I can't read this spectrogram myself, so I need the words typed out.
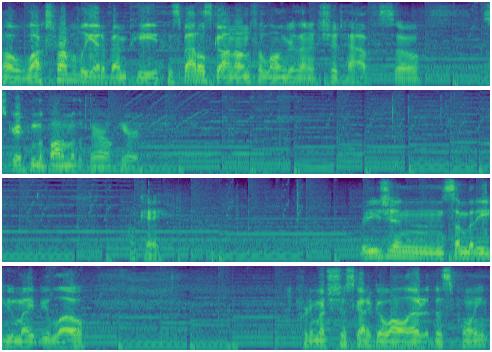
Oh, Locke's probably out of MP. This battle's gone on for longer than it should have, so... Scraping the bottom of the barrel here. Okay. Region, somebody who might be low. Pretty much just gotta go all out at this point.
